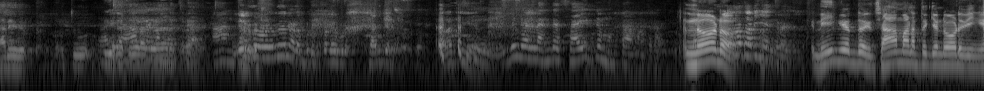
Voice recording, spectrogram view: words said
தடி தூ முட்டாம நீங்க இந்த சாமானத்துக்கு ஓடுவீங்க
